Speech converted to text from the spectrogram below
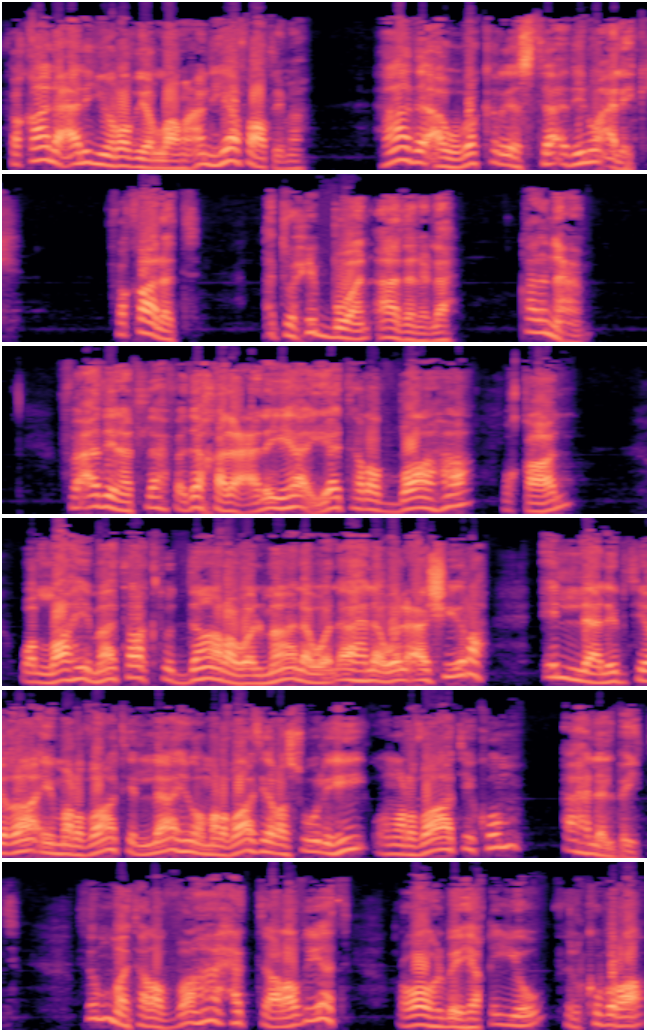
فقال علي رضي الله عنه يا فاطمة هذا أبو بكر يستأذن عليك. فقالت أتحب أن آذن له؟ قال نعم. فأذنت له فدخل عليها يترضاها وقال والله ما تركت الدار والمال والأهل والعشيرة إلا لابتغاء مرضات الله ومرضات رسوله ومرضاتكم أهل البيت. ثم ترضاها حتى رضيت. رواه البيهقي في الكبرى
